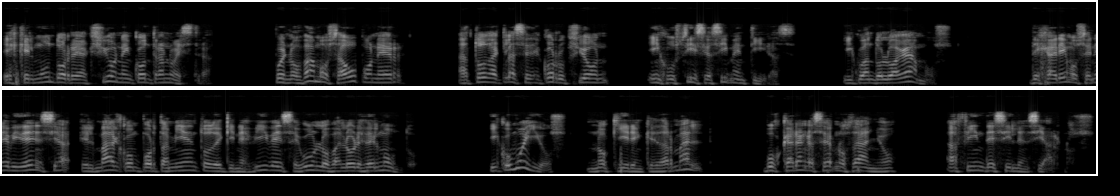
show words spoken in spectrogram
es que el mundo reaccione en contra nuestra, pues nos vamos a oponer a toda clase de corrupción, injusticias y mentiras. Y cuando lo hagamos, dejaremos en evidencia el mal comportamiento de quienes viven según los valores del mundo. Y como ellos no quieren quedar mal, buscarán hacernos daño a fin de silenciarnos.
